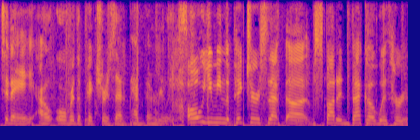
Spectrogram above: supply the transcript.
today out over the pictures that have been released. Oh, you mean the pictures that uh, spotted Becca with her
